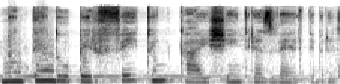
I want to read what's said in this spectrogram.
mantendo o perfeito encaixe entre as vértebras.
